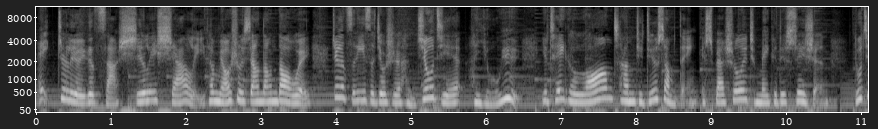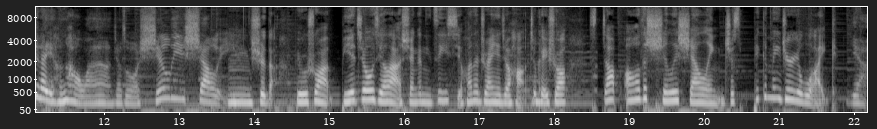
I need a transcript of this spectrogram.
哎，这里有一个词啊，shilly shally，它描述相当到位。这个词的意思就是很纠结、很犹豫。You take a long time to do something, especially to make a decision。读起来也很好玩啊，叫做 shilly shally。嗯，是的，比如说啊，别纠结了，选个你自己喜欢的专业就好，就可以说 Stop all the shilly-shallying, just pick a major you like. Yeah.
